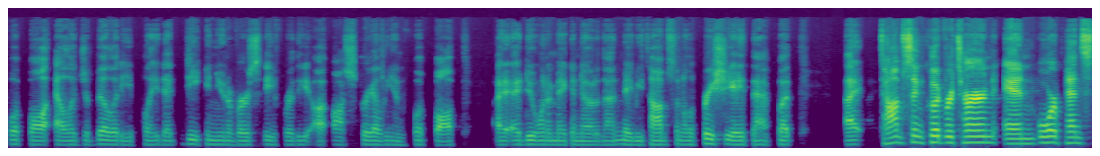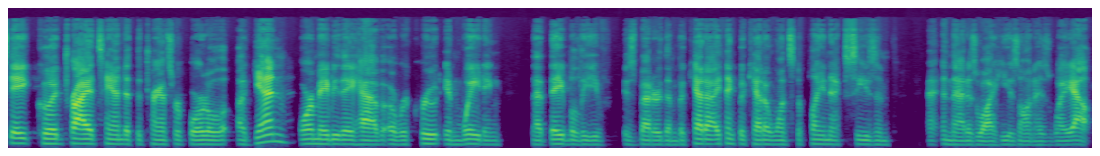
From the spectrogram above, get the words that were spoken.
football eligibility. Played at Deakin University for the uh, Australian football. I, I do want to make a note of that. Maybe Thompson will appreciate that, but uh, Thompson could return, and or Penn State could try its hand at the transfer portal again, or maybe they have a recruit in waiting that they believe is better than Bacchetta. I think Bacchetta wants to play next season and that is why he is on his way out.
